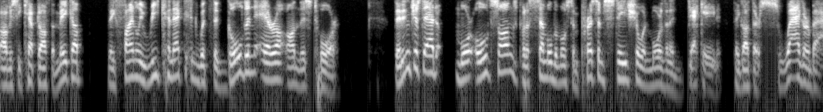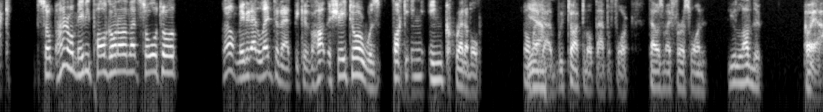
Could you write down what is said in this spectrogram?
obviously kept off the makeup. They finally reconnected with the golden era on this tour. They didn't just add more old songs, but assembled the most impressive stage show in more than a decade. They got their swagger back. So I don't know, maybe Paul going on that solo tour. Well, maybe that led to that because the Hot in the Shade tour was fucking incredible. Oh Yeah. my god, we've talked about that before. That was my first one. You loved it. Oh yeah.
